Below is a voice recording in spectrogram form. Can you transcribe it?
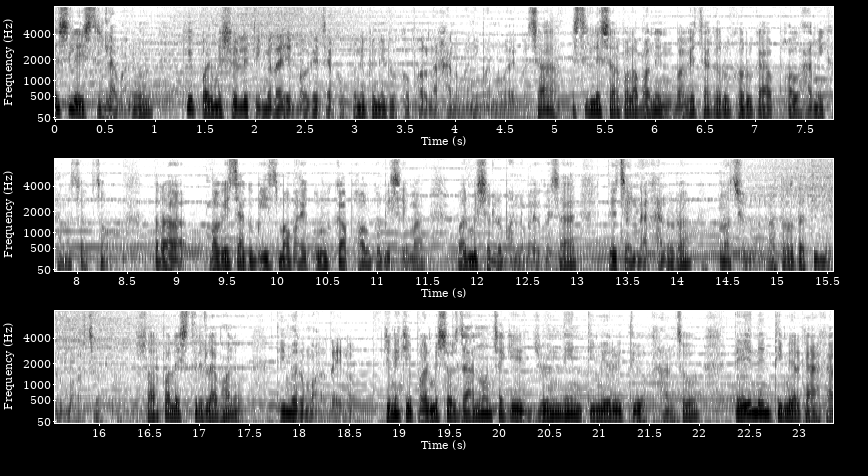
त्यसले स्त्रीलाई भन्यो के परमेश्वरले तिमीलाई बगैँचाको कुनै पनि रुखको फल नखानु भनी भन्नुभएको छ? स्त्रीले सर्पलाई भनिन् बगैँचाका रुखहरूका फल हामी खान सक्छौ तर बगैँचाको बीचमा भएको रुखका फलको विषयमा परमेश्वरले भन्नुभएको छ त्यो चाहिँ नखानु र नछुनु नत्र त तिमीहरू मर्छौ। सर्पले स्त्रीलाई भन्यो तिमीहरू मर्दैनौ। किनकि परमेश्वर जान्नुहुन्छ कि जुन दिन तिमीहरू त्यो खान्छौ त्यही दिन तिमीहरूका आँखा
